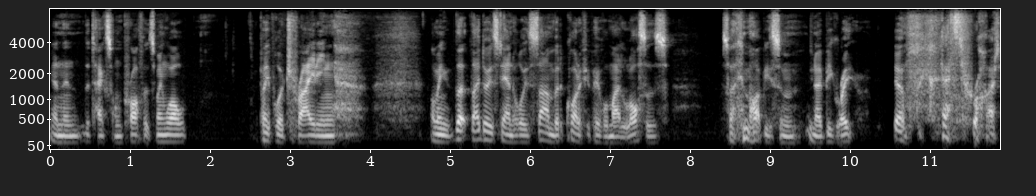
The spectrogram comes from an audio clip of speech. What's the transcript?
and then the tax on profits. I mean, well, people are trading, I mean, they do stand to lose some, but quite a few people made losses. So there might be some, you know, big re- Yeah, that's right.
